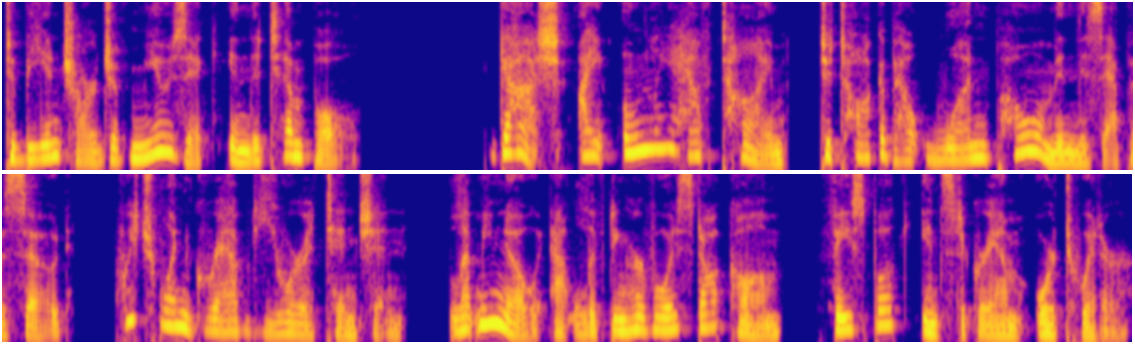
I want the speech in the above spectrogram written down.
to be in charge of music in the temple. Gosh, I only have time to talk about one poem in this episode. Which one grabbed your attention? Let me know at liftinghervoice.com, Facebook, Instagram, or Twitter.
